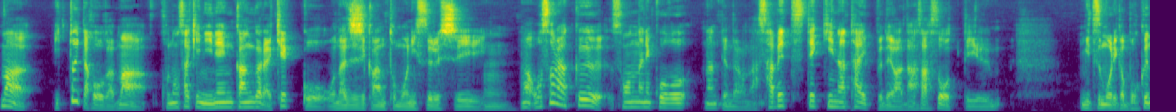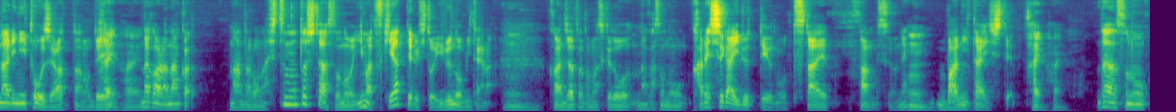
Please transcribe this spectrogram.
まあ、言っといた方が、まあ、この先2年間ぐらい結構同じ時間共にするし、うんまあ、おそらく、そんなにこう、なんて言うんだろうな、差別的なタイプではなさそうっていう見積もりが僕なりに当時あったので、はいはいだからなんか、なんだろうな、質問としてはその、今付き合ってる人いるのみたいなうん。感じだったと思いますけど、なんかその、彼氏がいるっていうのを伝えたんですよね。場に対して。はいはい。だからその、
